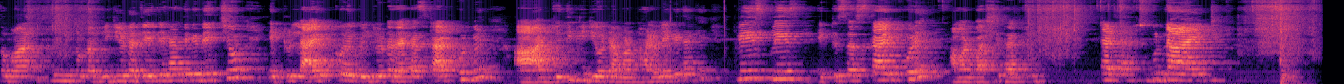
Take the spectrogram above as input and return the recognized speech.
তোমার তোমরা ভিডিওটা যে যেখান থেকে দেখছ, একটু লাইক করে ভিডিওটা দেখা স্টার্ট করবে। আর যদি ভিডিওটা আমার ভালো লেগে থাকে প্লিজ প্লিজ একটু সাবস্ক্রাইব করে আমার পাশে থাকবে। Good night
